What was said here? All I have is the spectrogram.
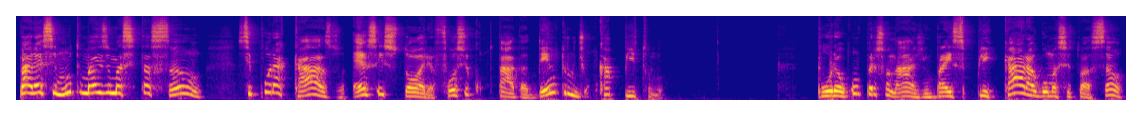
parece muito mais uma citação. Se por acaso essa história fosse contada dentro de um capítulo por algum personagem para explicar alguma situação,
